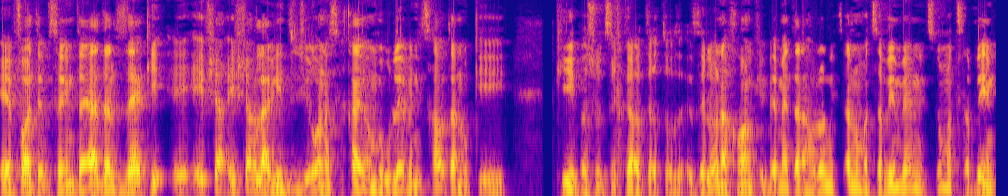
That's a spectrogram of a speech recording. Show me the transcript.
איפה אתם שמים את היד על זה? כי אי אפשר, אי אפשר להגיד ג'ירונה שיחקה היום מעולה וניצחה אותנו כי, כי היא פשוט שיחקה יותר טוב. זה לא נכון, כי באמת אנחנו לא ניצלנו מצבים והם ניצלו מצבים.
